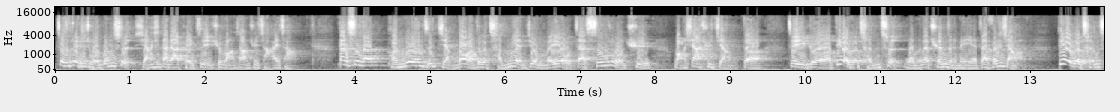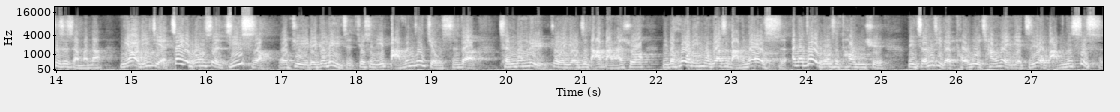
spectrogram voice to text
这是最基础的公式，详细大家可以自己去网上去查一查。但是呢，很多人只讲到了这个层面，就没有再深入去往下去讲的这一个第二个层次。我们在圈子里面也在分享了。第二个层次是什么呢？你要理解这个公式，即使啊，我举了一个例子，就是你百分之九十的成功率，作为游资打板来说，你的获利目标是百分之二十，按照这个公式套进去，你整体的投入仓位也只有百分之四十。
